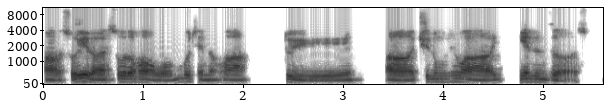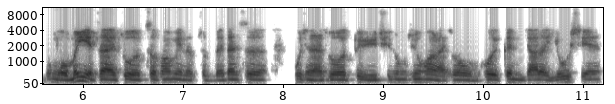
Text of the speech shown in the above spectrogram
啊，所以来说的话，我目前的话对于呃，去中心化验证者，我们也在做这方面的准备。但是目前来说，对于去中心化来说，我们会更加的优先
